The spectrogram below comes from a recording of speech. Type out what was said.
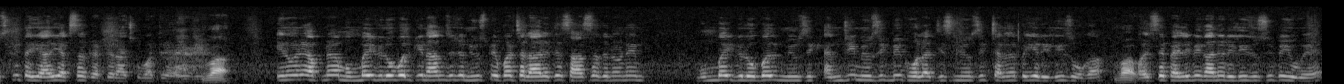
उसकी तैयारी अक्सर करते हैं राजकुमार तिवारी जी। वाह। इन्होंने अपना मुंबई ग्लोबल के नाम से जो न्यूज़पेपर चला रहे थे साथ साथ इन्होंने Mumbai global music MG music भी खोला जिस म्यूज़िक चैनल पे ये रिलीज़ होगा। और इससे पहले भी गाने रिलीज़ उसी पे हुए हैं।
